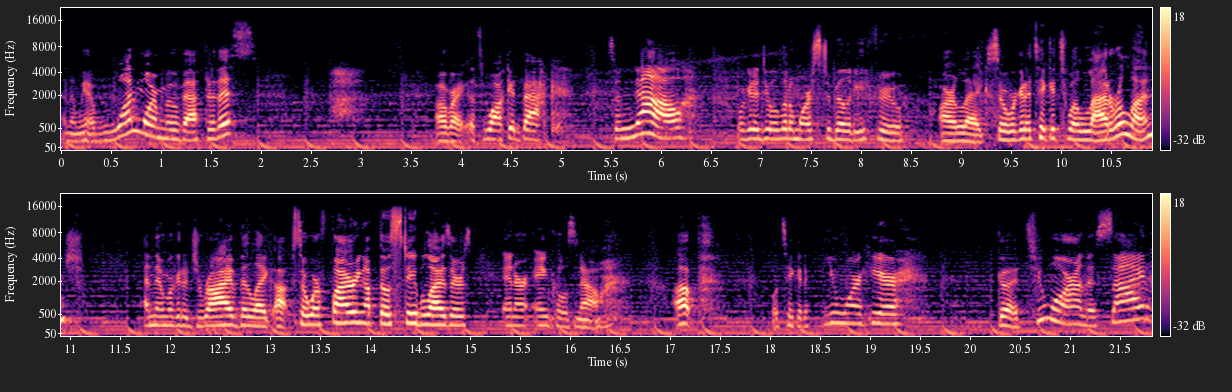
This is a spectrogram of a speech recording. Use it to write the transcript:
and then we have one more move after this. All right, let's walk it back. So now we're gonna do a little more stability through our legs. So we're gonna take it to a lateral lunge, and then we're gonna drive the leg up. So we're firing up those stabilizers in our ankles now. Up, we'll take it a few more here. Good, two more on this side.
